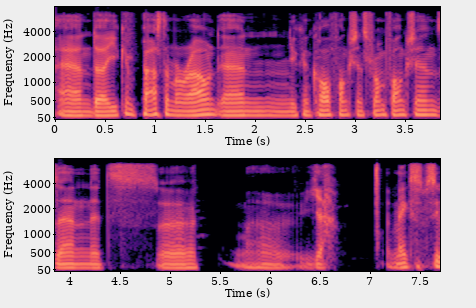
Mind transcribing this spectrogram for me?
And uh, you can pass them around, and you can call functions from functions, and it's uh, uh, yeah, it makes C++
